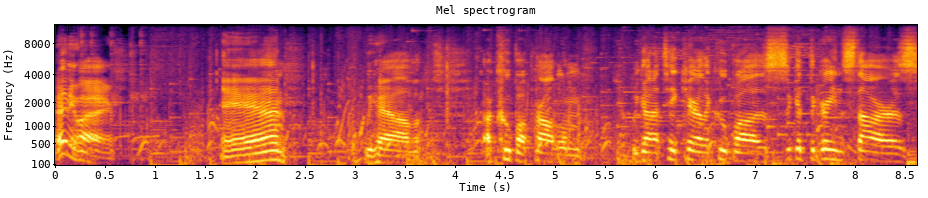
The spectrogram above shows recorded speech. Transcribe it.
Anyway, and we have a Koopa problem. We gotta take care of the Koopas to get the green stars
